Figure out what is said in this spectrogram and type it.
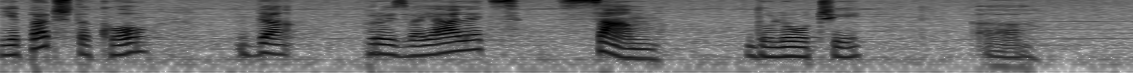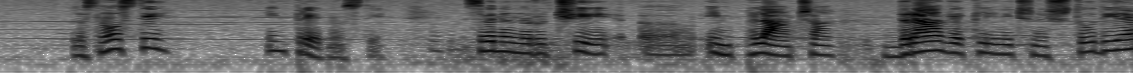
je pač tako, da proizvajalec sam določi uh, lastnosti in prednosti. Seveda naroči uh, in plača drage klinične študije,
